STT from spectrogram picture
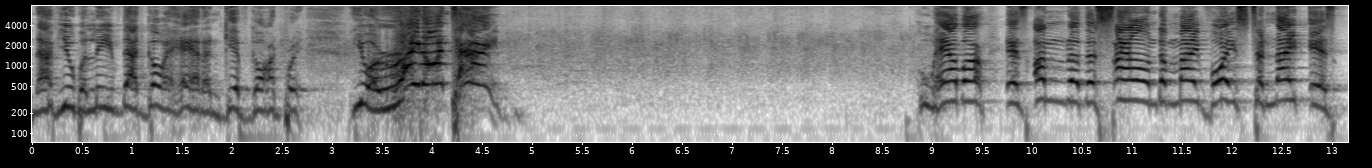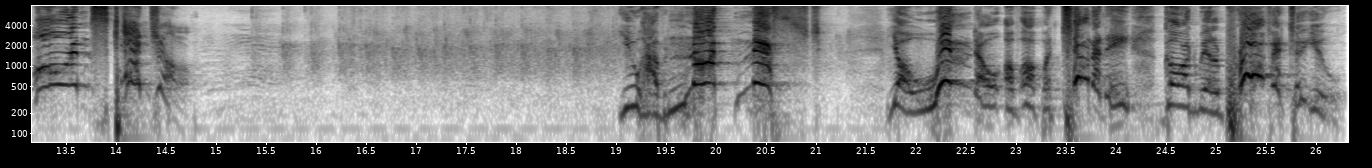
Now, if you believe that, go ahead and give God praise. You are right on time. Whoever is under the sound of my voice tonight is on schedule. You have not missed your window of opportunity. God will prove it to you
